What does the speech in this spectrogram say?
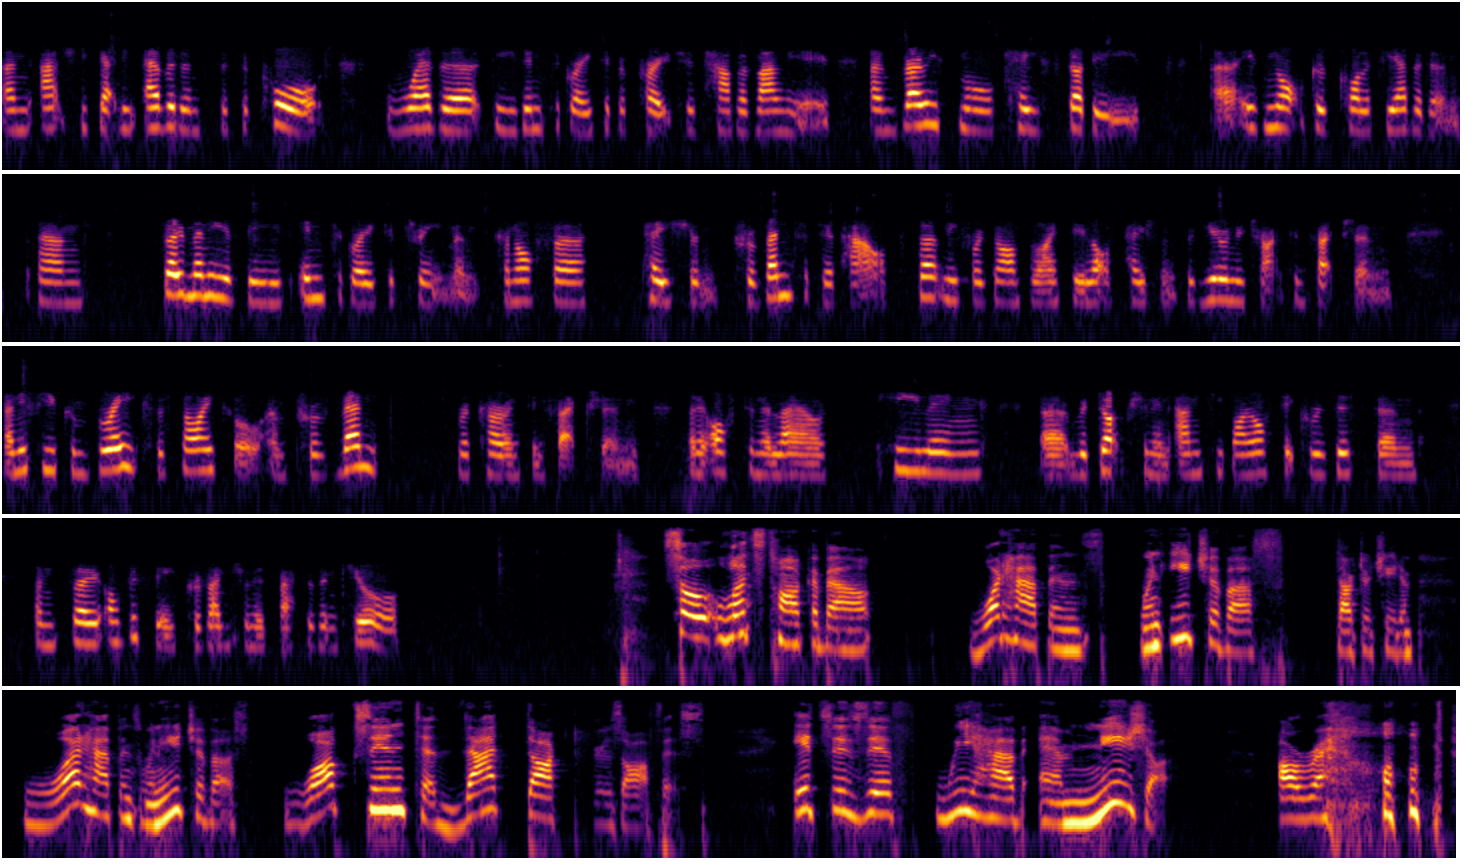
and actually get the evidence to support whether these integrative approaches have a value. And very small case studies uh, is not good quality evidence. And so many of these integrative treatments can offer patients preventative health. Certainly, for example, I see a lot of patients with urinary tract infections. And if you can break the cycle and prevent recurrent infections, then it often allows healing, uh, reduction in antibiotic resistance. And so, obviously, prevention is better than cure. So let's talk about what happens when each of us, Dr. Cheetham, what happens when each of us walks into that doctor's office. It's as if we have amnesia around.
